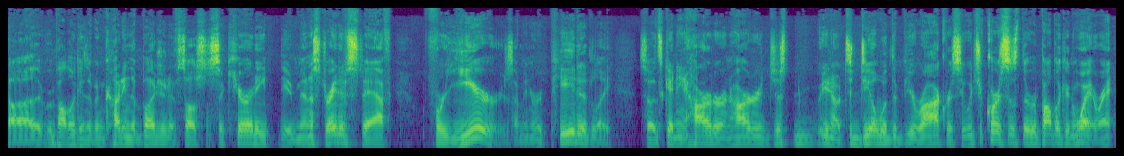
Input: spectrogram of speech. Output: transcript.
Uh, Republicans have been cutting the budget of Social Security, the administrative staff for years. I mean, repeatedly. So it's getting harder and harder just you know to deal with the bureaucracy, which of course is the Republican way, right?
